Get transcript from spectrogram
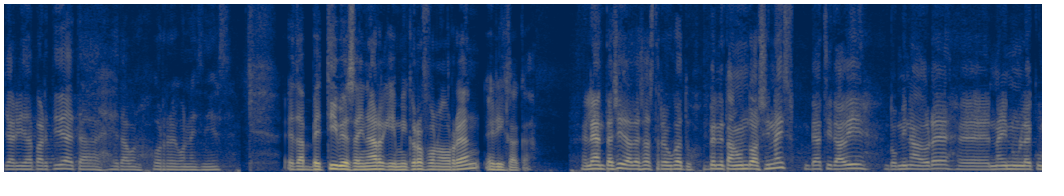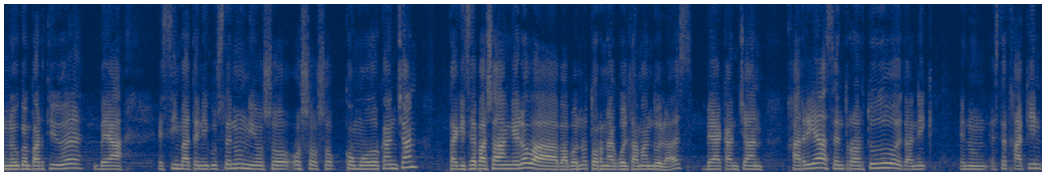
jarri da partida, eta, eta bueno, horre egon naiz niez. Eta beti bezain argi mikrofono horrean, eri jaka. Elean tesi da desastre bukatu. Benetan ondo hasi naiz, behatzi eta bi, dominadore, e, nahi nun lekun neuken partidue, beha ezin baten ikusten nun, ni oso oso, oso komodo kantxan, eta pasadan gero, ba, ba, bueno, tornak guelta manduela, ez? Beha kantxan jarria, zentro hartu du, eta nik, enun, ez dut jakin,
